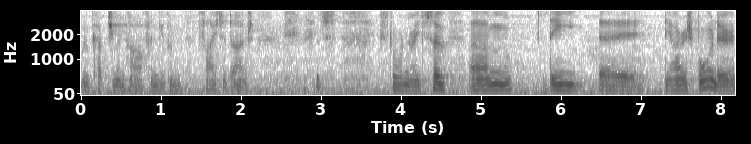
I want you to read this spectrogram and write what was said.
we'll cut you in half and you can fight it out. it's extraordinary. So um, the uh, the Irish border,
